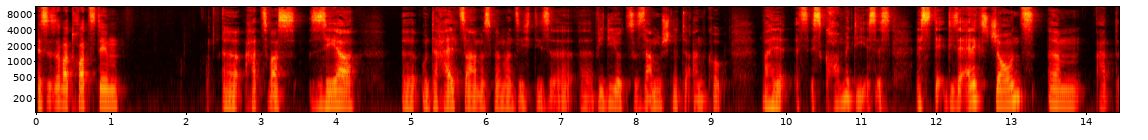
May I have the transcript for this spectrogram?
es ist aber trotzdem, äh, hat es was sehr äh, Unterhaltsames, wenn man sich diese äh, Videozusammenschnitte anguckt, weil es ist Comedy. Es ist, es, dieser Alex Jones ähm, hat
